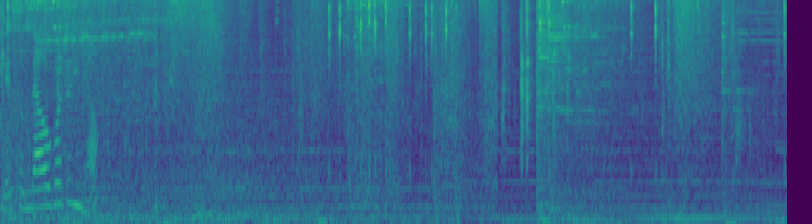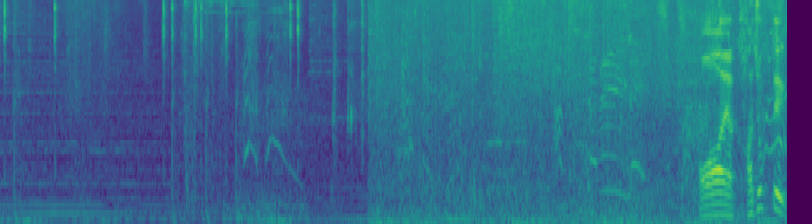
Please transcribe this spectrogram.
계속 나오거든요. 와, 야, 가족대.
